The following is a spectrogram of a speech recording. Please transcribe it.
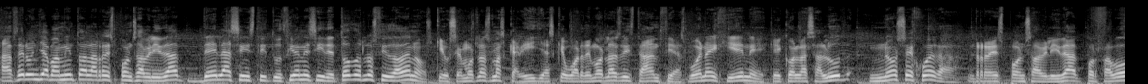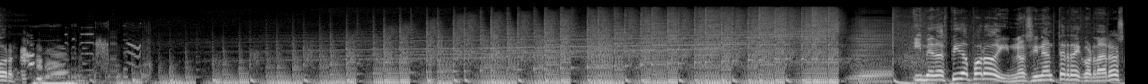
a hacer un llamamiento a la responsabilidad de las instituciones y de todos los ciudadanos, que usemos las mascarillas, que guardemos las distancias, buena higiene, que con la salud no se juega. Responsabilidad, por favor. Y me despido por hoy, no sin antes recordaros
